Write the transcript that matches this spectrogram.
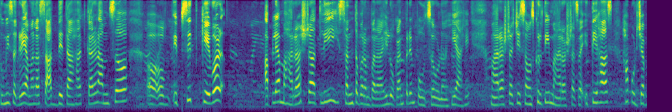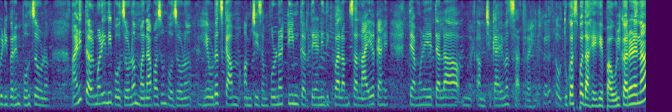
तुम्ही सगळे आम्हाला साथ देत आहात. कारण आमचं इप्सित केवळ आपल्या महाराष्ट्रातली संत परंपरा ही लोकांपर्यंत पोहोचवणं ही आहे. महाराष्ट्राची संस्कृती महाराष्ट्राचा इतिहास हा पुढच्या पिढीपर्यंत पोहोचवणं आणि तळमळीनी पोहोचवणं मनापासून पोहोचवणं एवढंच काम आमची संपूर्ण टीम करते आणि दिग्पाल आमचा नायक आहे. त्यामुळे त्याला आमची कायमच साथ राहील. खरंच कौतुकास्पद आहे हे पाऊल. कारण आहे ना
